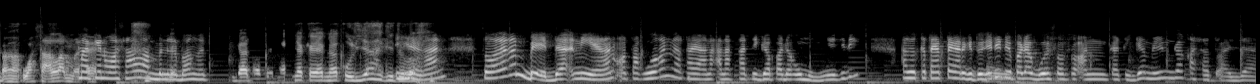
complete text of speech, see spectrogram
Ah, wassalam. eh. Makin wassalam bener banget. nggak ada bedanya kayak nggak kuliah gitu iya loh kan? Soalnya kan beda nih ya kan, otak gue kan gak kayak anak-anak K3 pada umumnya, jadi agak keteter gitu. Jadi Oh. daripada gue sosokan K3, mending udah K1 aja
